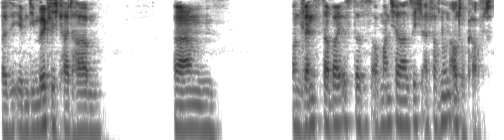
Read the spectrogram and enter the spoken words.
weil sie eben die Möglichkeit haben. Ähm, und wenn es dabei ist, dass es auch mancher sich einfach nur ein Auto kauft.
